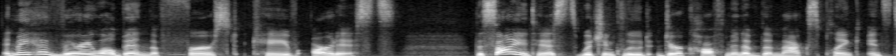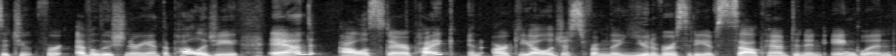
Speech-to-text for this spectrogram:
and may have very well been the first cave artists. The scientists, which include Dirk Hoffmann of the Max Planck Institute for Evolutionary Anthropology and Alistair Pike, an archaeologist from the University of Southampton in England,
